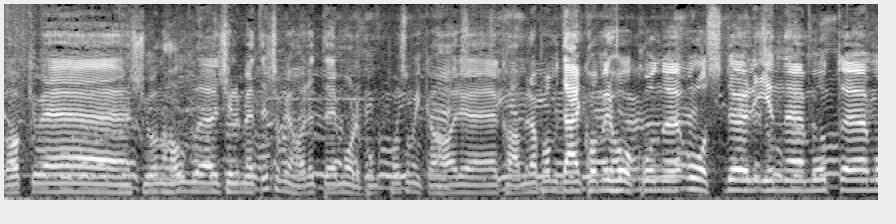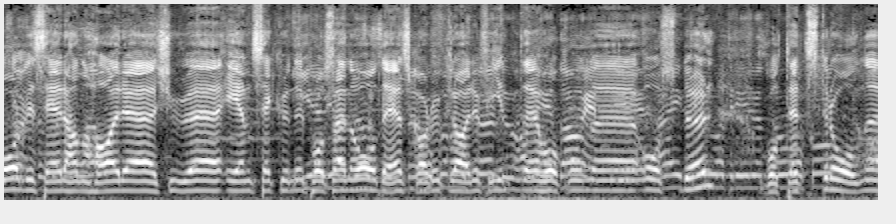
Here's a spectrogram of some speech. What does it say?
Bak ved 7,5 km, som vi har et eh, målepunkt på som vi ikke har eh, kamera på. Men der kommer Håkon eh, Åsdøl inn eh, mot eh, mål. Vi ser han har eh, 21 sekunder på seg nå, og det skal du klare fint, eh, Håkon eh, Åsdøl. Gått et strålende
